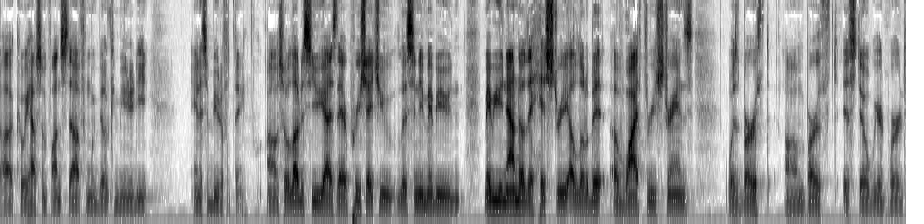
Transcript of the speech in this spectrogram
Uh, Could we have some fun stuff and we build community? and it's a beautiful thing. Um, so, we'd love to see you guys there. Appreciate you listening. Maybe you, maybe you now know the history a little bit of why Three Strands was birthed. Um, birthed is still a weird word,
